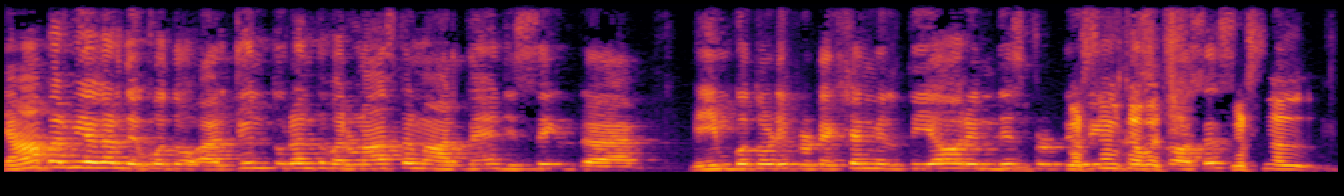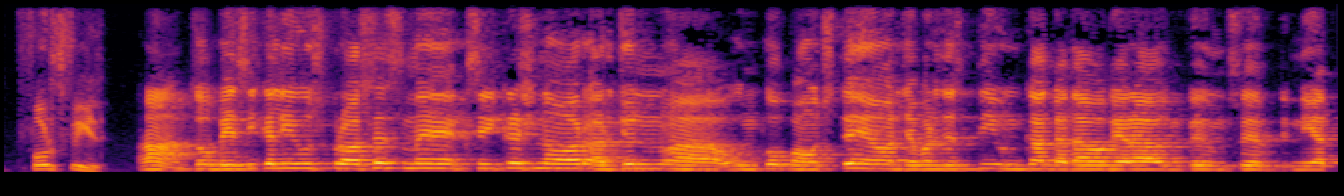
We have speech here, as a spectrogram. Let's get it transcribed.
यहाँ पर भी अगर देखो तो अर्जुन तुरंत वरुणास्त्र मारते हैं जिससे भीम को थोड़ी प्रोटेक्शन मिलती है और in this process personal force field हाँ तो बेसिकली उस प्रोसेस में श्री कृष्ण और अर्जुन उनको पहुँचते हैं और ज़बरदस्ती उनका गदा वगैरह, उनके, उनसे नियत,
